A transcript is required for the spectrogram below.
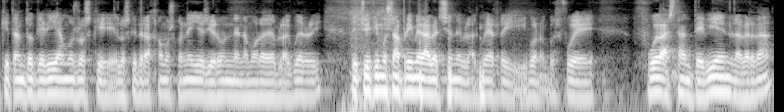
que tanto queríamos los que, los que trabajamos con ellos, y era un enamorado de BlackBerry. De hecho, hicimos una primera versión de BlackBerry y, bueno, pues fue, fue bastante bien, la verdad.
